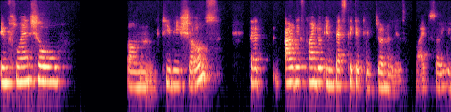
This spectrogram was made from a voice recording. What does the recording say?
influential um, TV shows that are this kind of investigative journalism right? So you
